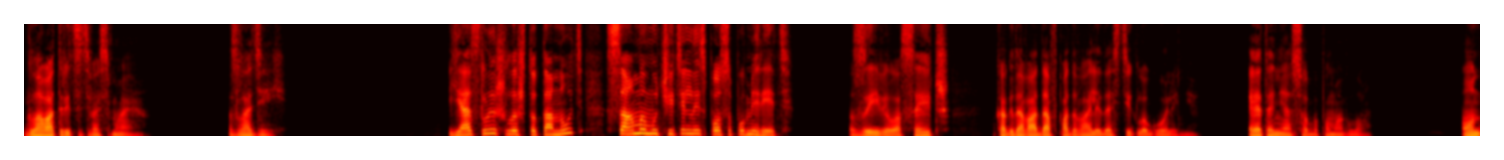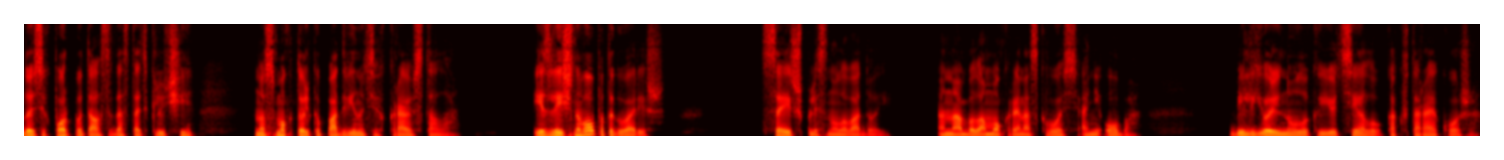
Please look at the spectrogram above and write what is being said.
Глава 38. Злодей. «Я слышала, что тонуть — самый мучительный способ умереть», — заявила Сейдж, когда вода в подвале достигла голени. Это не особо помогло. Он до сих пор пытался достать ключи, но смог только подвинуть их к краю стола. «Из личного опыта, говоришь?» Сейдж плеснула водой. Она была мокрая насквозь, они оба. Белье льнуло к ее телу, как вторая кожа.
